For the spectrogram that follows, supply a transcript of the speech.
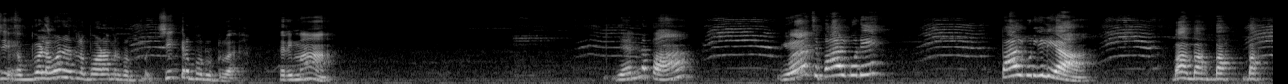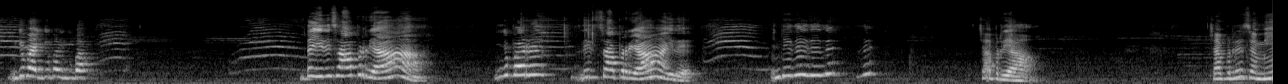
சி- எவ்வளவோ நேரத்தில் போடாமல் இருக்கும் சீக்கிரம் போட்டு விட்ருவேன் தெரியுமா? என்னப்பா? ஏச்சு பால் குடி. பால் குடிக்கலையா? பா பா பா பா இங்கே பா இங்கே பா இங்கே பா இந்த இது சாப்பிட்றியா? இங்கே பாரு. இது சாப்பிட்றியா? இது. இந்த இது இது இது இது. சாப்பிட்றியா? சாப்பிட்றியா சாமி?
